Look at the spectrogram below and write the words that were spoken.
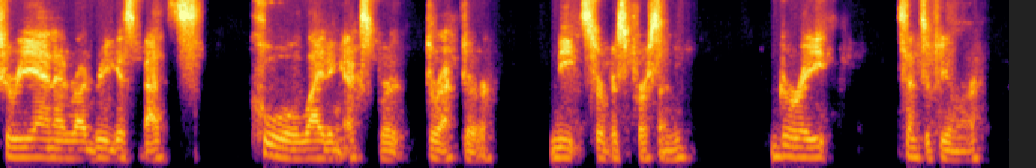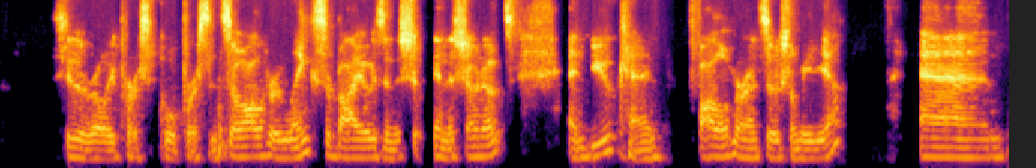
to Rhiannon Rodriguez Betts, cool lighting expert, director, neat service person, great sense of humor. She's a really pers- cool person. So all her links or bios in the sh- in the show notes, and you can follow her on social media and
